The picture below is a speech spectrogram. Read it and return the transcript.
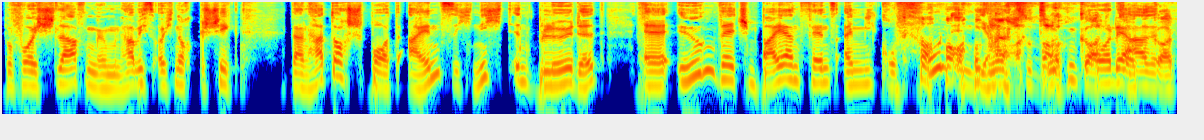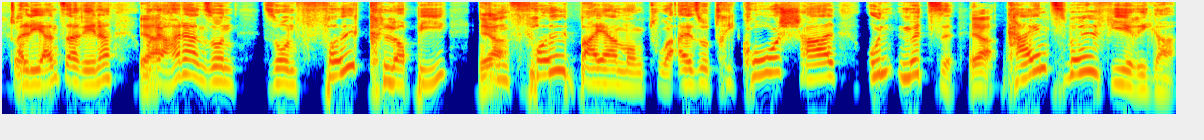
bevor ich schlafen gegangen bin, habe ich es euch noch geschickt dann hat doch Sport 1 sich nicht entblödet, äh, irgendwelchen Bayern-Fans ein Mikrofon oh, in die Hand zu drücken oh Gott, vor der oh Gott, oh Allianz Arena. Ja. Und da hat er so ein, so ein Vollkloppi ja. in Voll-Bayern-Montur, also Trikot, Schal und Mütze. Ja. Kein Zwölfjähriger,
